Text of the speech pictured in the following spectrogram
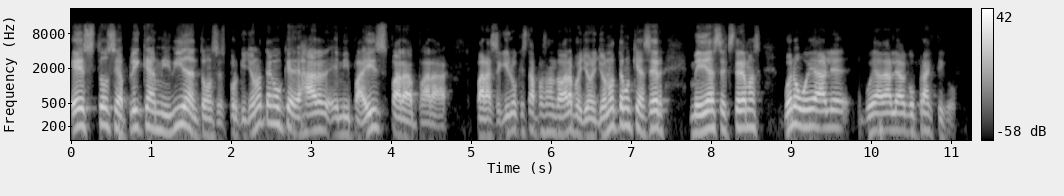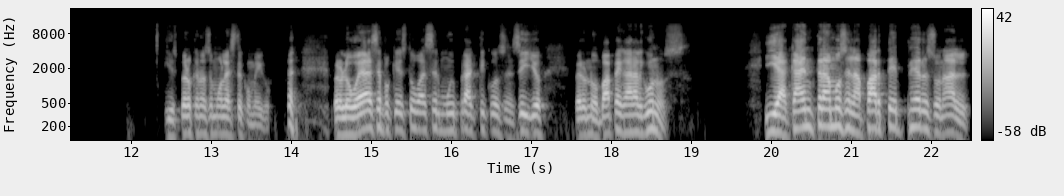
esto se aplica en mi vida entonces? Porque yo no tengo que dejar en mi país para, para, para seguir lo que está pasando ahora, pues yo, yo no tengo que hacer medidas extremas. Bueno, voy a darle, voy a darle algo práctico. Y espero que no se moleste conmigo. Pero lo voy a hacer porque esto va a ser muy práctico, sencillo, pero nos va a pegar algunos. Y acá entramos en la parte personal.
